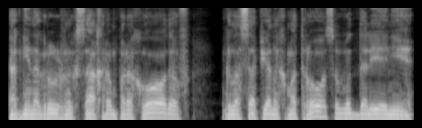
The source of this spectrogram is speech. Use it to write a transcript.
огни нагруженных сахаром пароходов, голоса пьяных матросов в отдалении,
